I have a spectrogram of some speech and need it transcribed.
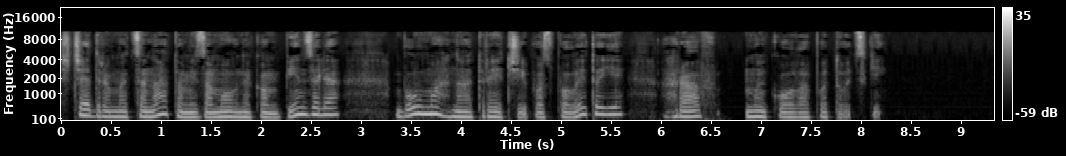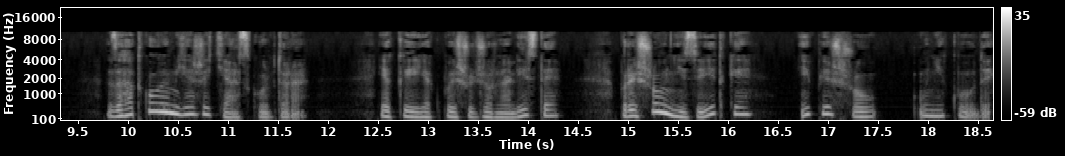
Щедрим меценатом і замовником Пінзеля був магнат Речі Посполитої граф Микола Потоцький. Загадковим є життя скульптора, який, як пишуть журналісти, прийшов ні звідки і пішов у нікуди.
